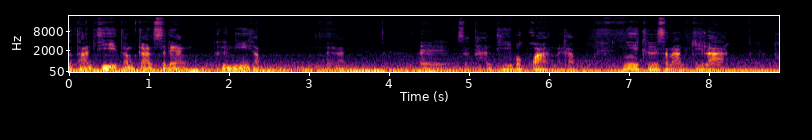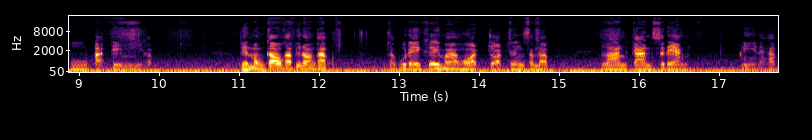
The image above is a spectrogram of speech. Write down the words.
สถานที่ทำการแสดงคืนนี้ครับนะฮะสถานที่บกกว้างนะครับ นี่คือสนามกีฬาทูปะเตมีครับ เรียนมองเก้าครับพี่น้องครับ ถ้าผู้ใดเคยมาหอดจอดถึงสำหรับลานการแสดงนี่นะครับ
